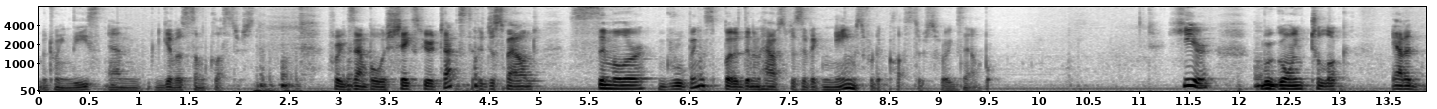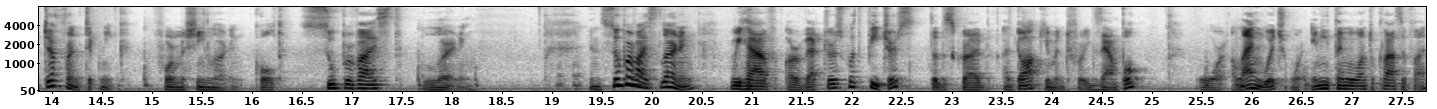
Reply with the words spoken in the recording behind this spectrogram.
between these and give us some clusters. For example, with Shakespeare text, it just found similar groupings, but it didn't have specific names for the clusters, for example. Here, we're going to look at a different technique for machine learning called supervised learning. In supervised learning, we have our vectors with features that describe a document, for example, or a language, or anything we want to classify.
